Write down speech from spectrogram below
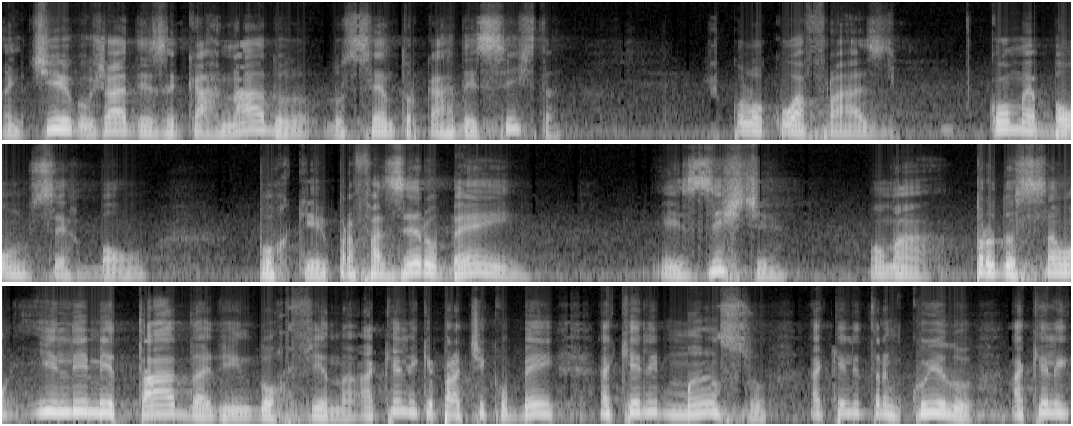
antigo, já desencarnado do centro kardecista, colocou a frase: Como é bom ser bom, porque para fazer o bem existe uma produção ilimitada de endorfina. Aquele que pratica o bem, aquele manso, aquele tranquilo, aquele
